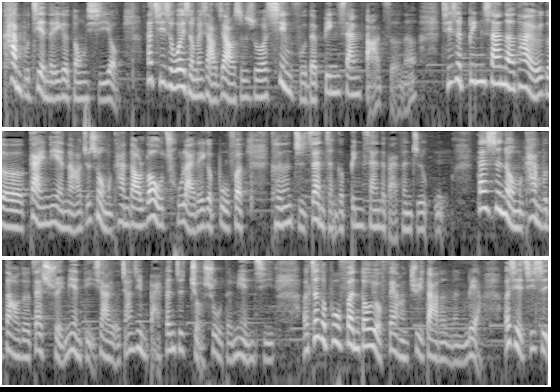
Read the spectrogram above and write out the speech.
看不见的一个东西哦。那其实为什么小纪老师说幸福的冰山法则呢？其实冰山呢，它有一个概念呐，就是我们看到露出来的一个部分，可能只占整个冰山的百分之五。但是呢，我们看不到的，在水面底下有将近百分之九十五的面积，而这个部分都有非常巨大的能量，而且其实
